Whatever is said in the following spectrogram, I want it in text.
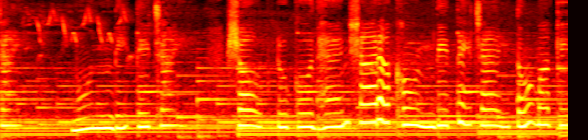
চাই, মন দিতে চাই, সবটুকু ধ্যান সারাক্ষণ দিতে চাই তোমাকে।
